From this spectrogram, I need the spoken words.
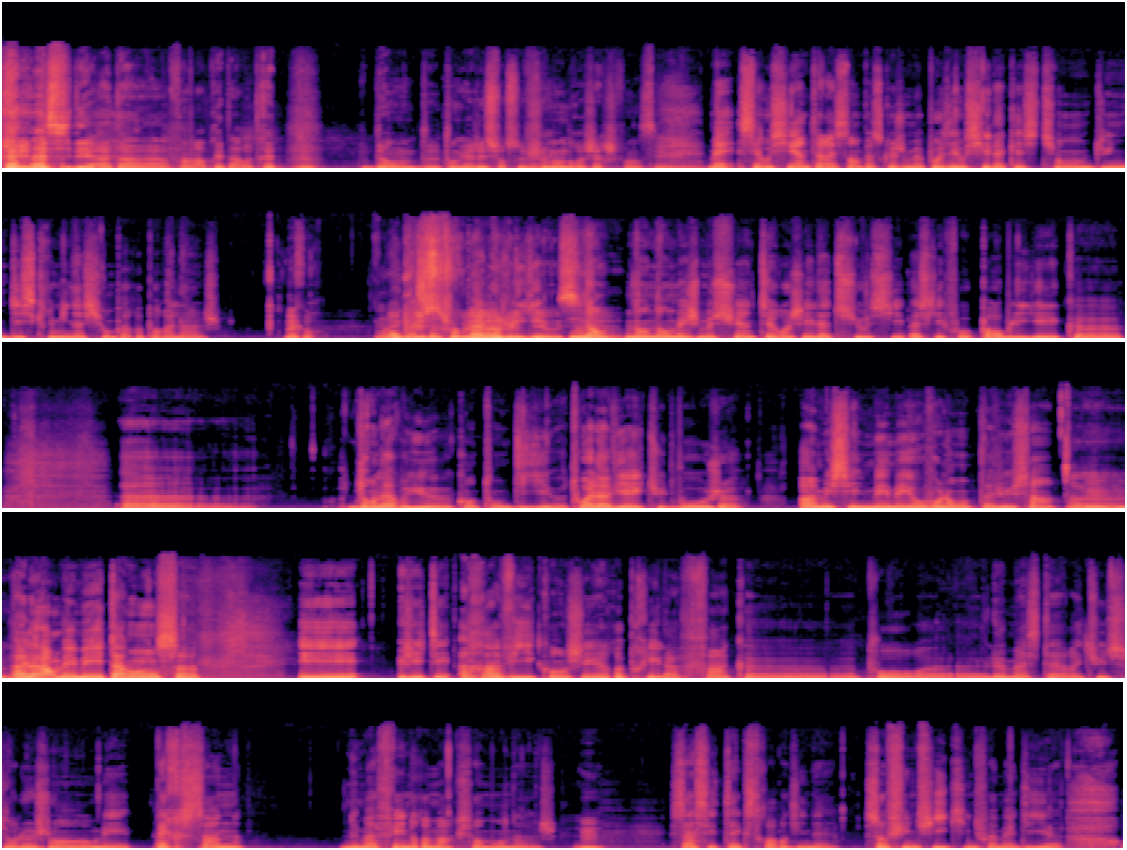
tu aies décidé à ta, enfin, après ta retraite de, de t'engager sur ce Ouais. chemin de recherche. Enfin. Mais c'est aussi intéressant parce que je me posais aussi la question d'une discrimination par rapport à l'âge. D'accord. Ouais. En plus, tu faut voulais pas rajouter l'oublier. aussi. Non, euh, non, non, mais je me suis interrogée là-dessus aussi parce qu'il faut pas oublier que euh, dans la rue, euh, quand on dit toi la vieille, tu te bouges, ah mais c'est une mémé au volant, t'as vu ça? Ouais, ouais. Alors mémé, t'avances. Et j'étais ravie quand j'ai repris la fac euh, pour euh, le master études sur le genre, mais personne ne m'a fait une remarque sur mon âge. Mm. Ça, c'était extraordinaire. Sauf une fille qui une fois m'a dit euh,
